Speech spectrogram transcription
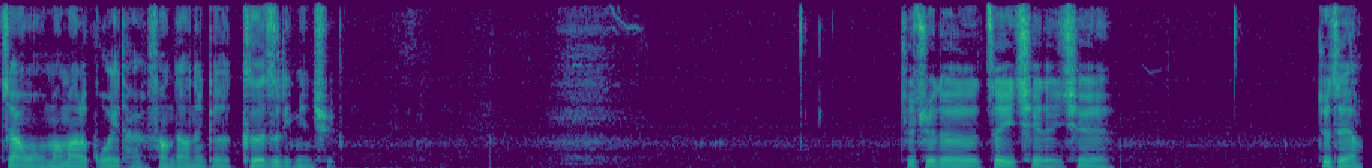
将我妈妈的骨灰坛放到那个格子里面去，就觉得这一切的一切就这样。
